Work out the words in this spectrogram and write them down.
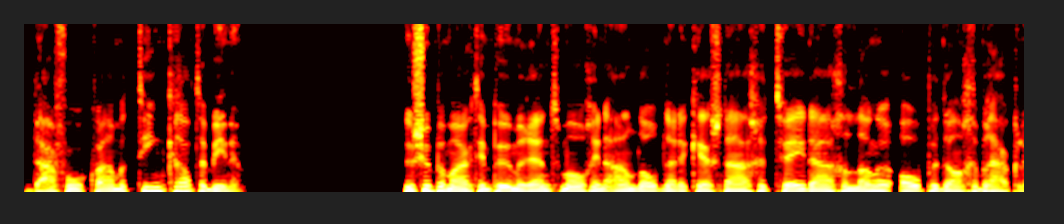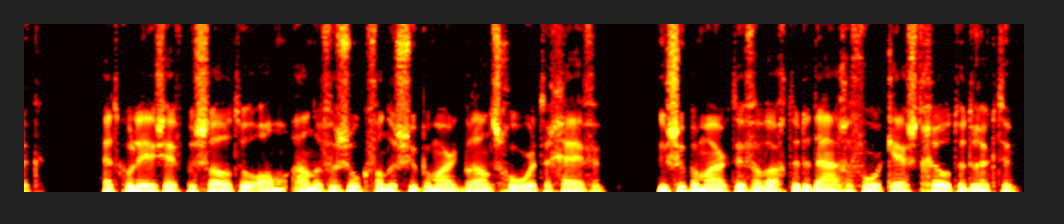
Daarvoor kwamen 10 kratten binnen. De supermarkt in Purmerend mogen in aanloop naar de kerstdagen twee dagen langer open dan gebruikelijk. Het college heeft besloten om aan de verzoek van de supermarkt brandschoor te geven. De supermarkten verwachten de dagen voor kerst grote drukte.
